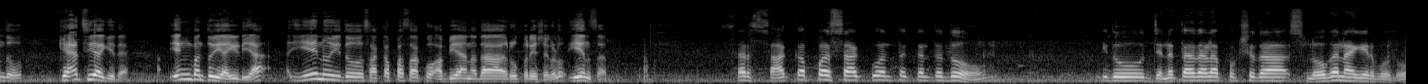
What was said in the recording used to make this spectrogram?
ಒಂದು ಕ್ಯಾಚಿ ಆಗಿದೆ. ಹೆಂಗ್ ಬಂತು ಈ ಐಡಿಯಾ ಏನು ಇದು ಸಾಕಪ್ಪ ಸಾಕು ಅಭಿಯಾನದ ರೂಪುರೇಷೆಗಳು? ಏನು ಸರ್? ಸರ್, ಸಾಕಪ್ಪ ಸಾಕು ಅಂತಕ್ಕಂಥದ್ದು ಇದು ಜನತಾದಳ ಪಕ್ಷದ ಸ್ಲೋಗನ್ ಆಗಿರ್ಬೋದು.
